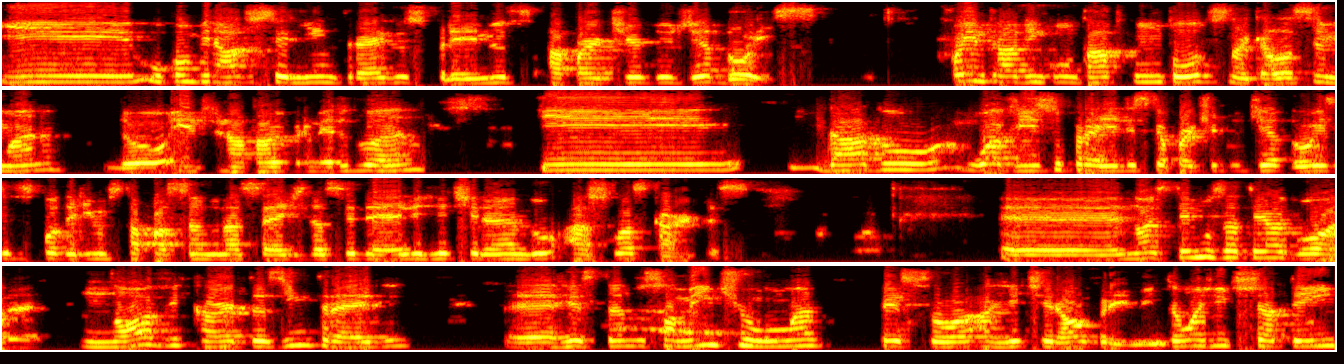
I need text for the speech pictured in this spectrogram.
e o combinado seria entregue os prêmios a partir do dia 2. Foi entrado em contato com todos naquela semana, do, entre Natal e primeiro do ano, e dado o aviso para eles que a partir do dia 2 eles poderiam estar passando na sede da CDL retirando as suas cartas. É, nós temos até agora nove cartas entregues, é, restando somente uma pessoa a retirar o prêmio. Então a gente já tem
